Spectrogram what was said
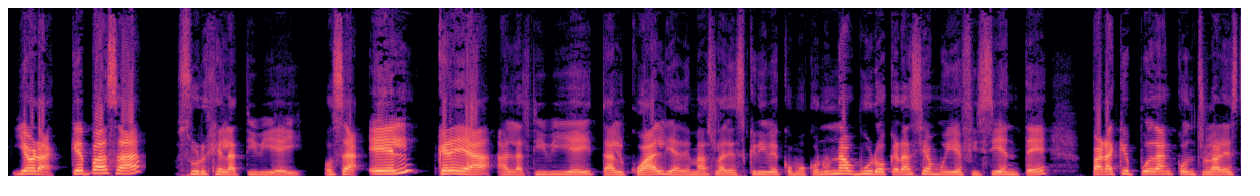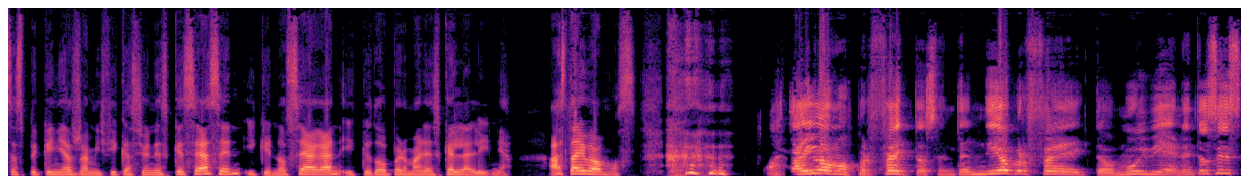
Y ahora, ¿qué pasa? Surge la TVA. O sea, él crea a la TVA tal cual y además la describe como con una burocracia muy eficiente para que puedan controlar estas pequeñas ramificaciones que se hacen y que no se hagan y que todo permanezca en la línea. Hasta ahí vamos. Hasta ahí vamos, perfecto, se entendió perfecto, muy bien. Entonces,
